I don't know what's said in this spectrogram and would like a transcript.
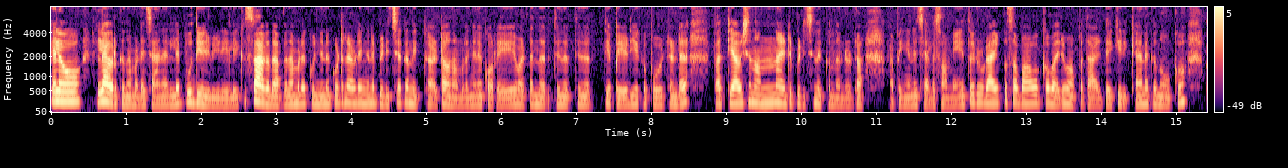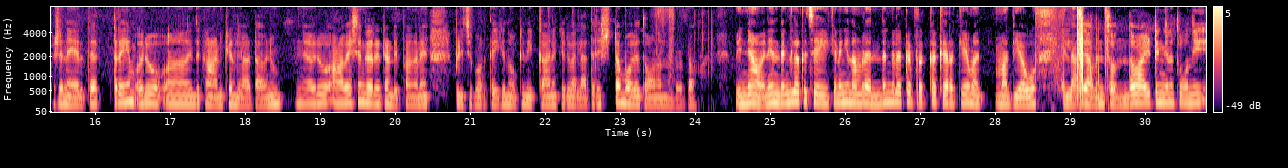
Hello എല്ലാവർക്കും നമ്മുടെ ചാനലിലെ പുതിയൊരു വീഡിയോയിലേക്ക് സ്വാഗതം. അപ്പോൾ നമ്മുടെ കുഞ്ഞിനെക്കുട്ടൻ അവിടെ ഇങ്ങനെ പിടിച്ചൊക്കെ നിൽക്കുക കേട്ടോ നമ്മളിങ്ങനെ കുറേ വട്ടം നിർത്തി നിർത്തി നിർത്തി പേടിയൊക്കെ പോയിട്ടുണ്ട്. അപ്പോൾ അത്യാവശ്യം നന്നായിട്ട് പിടിച്ച് നിൽക്കുന്നുണ്ട് കേട്ടോ അപ്പോൾ ഇങ്ങനെ ചില സമയത്ത് ഒരു ഉടായ്പ സ്വഭാവമൊക്കെ വരും. അപ്പോൾ താഴത്തേക്ക് ഇരിക്കാനൊക്കെ നോക്കും. പക്ഷേ നേരത്തെ അത്രയും ഒരു ഇത് കാണിക്കണില്ല കേട്ടോ അവനും ഒരു ആവേശം കയറിയിട്ടുണ്ട്. ഇപ്പം അങ്ങനെ പിടിച്ച് പുറത്തേക്ക് നോക്കി നിൽക്കാനൊക്കെ ഒരു വല്ലാത്തൊരു ഇഷ്ടം പോലെ തോന്നുന്നുണ്ട് കേട്ടോ പിന്നെ അവനെ എന്തെങ്കിലുമൊക്കെ ചെയ്യിക്കണമെങ്കിൽ നമ്മൾ എന്തെങ്കിലുമൊക്കെ ട്രിക്കൊക്കെ ഇറക്കിയേ മതിയാവൂ. ഇല്ലാതെ അവൻ സ്വന്തമായിട്ട് ഇങ്ങനെ തോന്നി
